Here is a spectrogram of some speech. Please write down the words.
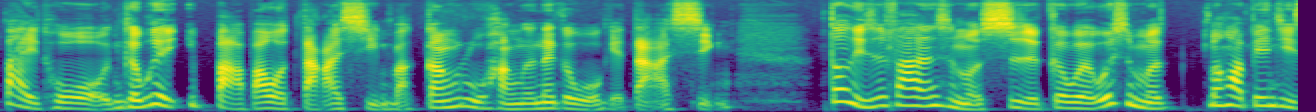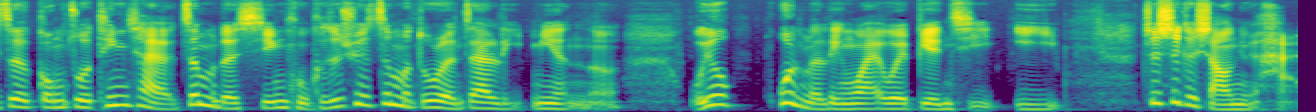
拜托，你可不可以一把把我打醒，把刚入行的那个我给打醒？”到底是发生什么事？各位，为什么漫画编辑这个工作听起来这么的辛苦，可是却这么多人在里面呢？我又问了另外一位编辑一，这是个小女孩，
